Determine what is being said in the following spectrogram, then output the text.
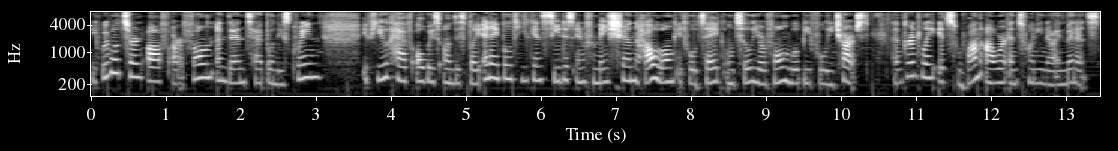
If we will turn off our phone and then tap on the screen, if you have always on display enabled, you can see this information how long it will take until your phone will be fully charged. And currently it's 1 hour and 29 minutes.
